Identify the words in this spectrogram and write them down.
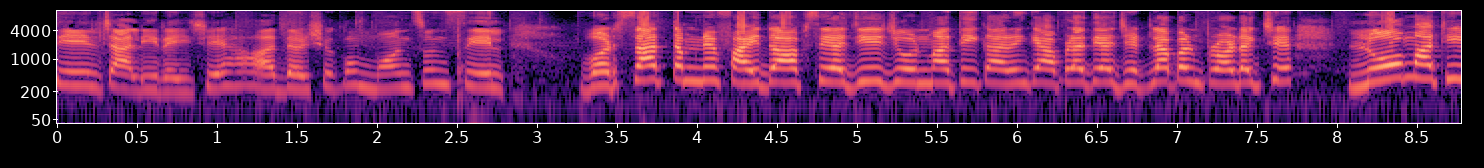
સેલ ચાલી રહી છે. હા, દર્શકો મોન્સૂન સેલ વરસાદ તમને ફાયદો આપશે હજી ઝોનમાંથી, કારણ કે આપણા ત્યાં જેટલા પણ પ્રોડક્ટ છે, લોમાંથી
